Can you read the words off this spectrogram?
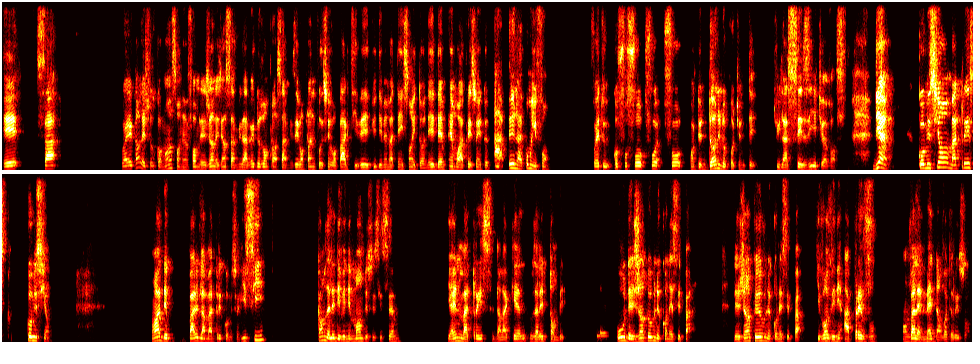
Et ça, vous voyez, quand les choses commencent, on informe les gens, les gens s'amusent avec, deux vont prendre s'amuser, ils vont prendre une position, ils ne vont pas activer, et puis demain matin, ils sont étonnés, un mois après, ils sont étonnés. Ah, eux là, comment ils font? Faut être, faut, faut, te donne une opportunité. Tu la saisis et tu avances. Bien. Commission, matrice, commission. On va parler de la matrice commission. Ici, quand vous allez devenir membre de ce système, il y a une matrice dans laquelle vous allez tomber ou des gens que vous ne connaissez pas, des gens que vous ne connaissez pas, qui vont venir après vous, on va les mettre dans votre réseau.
